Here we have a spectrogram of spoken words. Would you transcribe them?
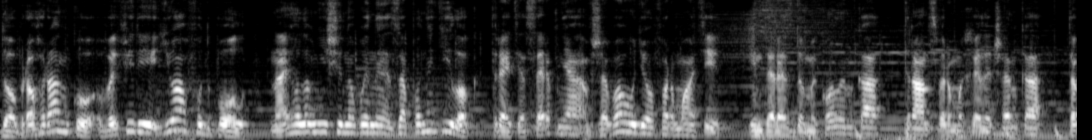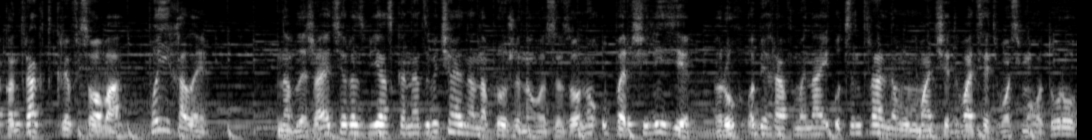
Доброго ранку! В ефірі ЮАФутбол. Найголовніші новини за понеділок, 3 серпня, вже в аудіоформаті. Інтерес до Миколенка, трансфер Михайличенка та контракт Кривцова. Поїхали! Наближається розв'язка надзвичайно напруженого сезону у першій лізі. Рух обіграв Минай у центральному матчі 28-го туру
